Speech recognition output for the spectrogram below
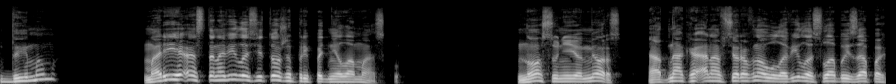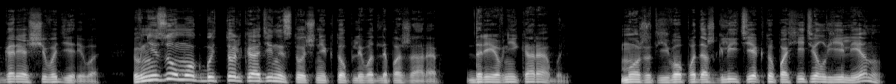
«Дымом?» Мария остановилась и тоже приподняла маску. Нос у нее мерз, однако она все равно уловила слабый запах горящего дерева. Внизу мог быть только один источник топлива для пожара — древний корабль. Может, его подожгли те, кто похитил Елену?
